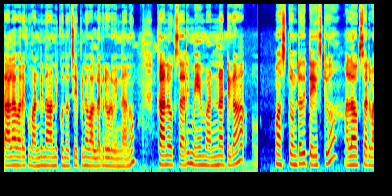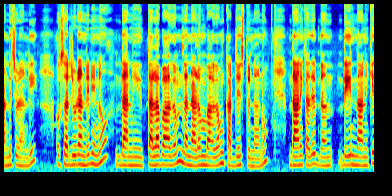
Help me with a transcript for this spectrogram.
చాలా వరకు వండినా అని కొందరు చెప్పిన వాళ్ళ దగ్గర కూడా విన్నాను. కానీ ఒకసారి మేము వండినట్టుగా మస్తు ఉంటుంది టేస్ట్. అలా ఒకసారి వండి చూడండి. ఒకసారి చూడండి నేను దాన్ని తల భాగం దాని నడుం భాగం కట్ చేస్తున్నాను. దానికి అదే దేని దానికే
